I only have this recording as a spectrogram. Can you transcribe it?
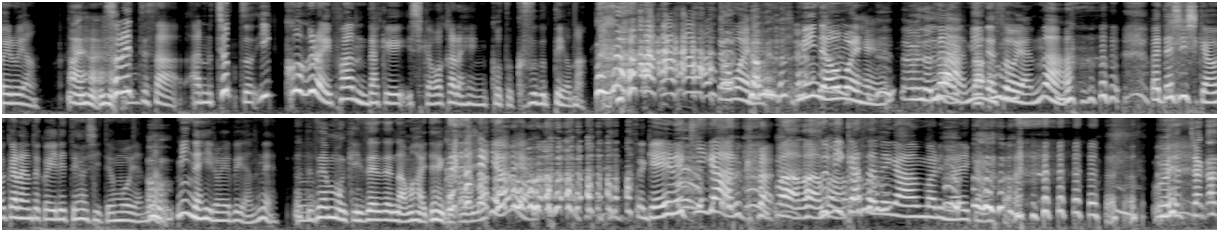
えるやん。はいはいはい。それってさあのちょっと一個ぐらいファンだけしか分からへんことくすぐってよな。って思えへんみんな思えへん。ダメだなあみんなそうややんな。私しか分からんとこ入れてほしいって思うやんな、うん。みんな拾えるやんね。だってうん全問記全然生入ってへんかったもんな。やめや芸歴があるから まあまあ、まあ、積み重ねがあんまりないからさ。めっちゃかっ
